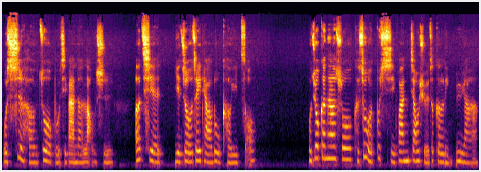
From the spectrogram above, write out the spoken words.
我适合做补习班的老师，而且也只有这一条路可以走。”我就跟他说：“可是我不喜欢教学这个领域啊，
